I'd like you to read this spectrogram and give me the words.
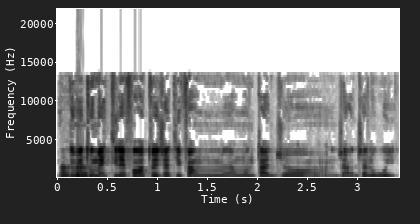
uh-huh. dove tu metti le foto e già ti fa un, un montaggio già, già, lui.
